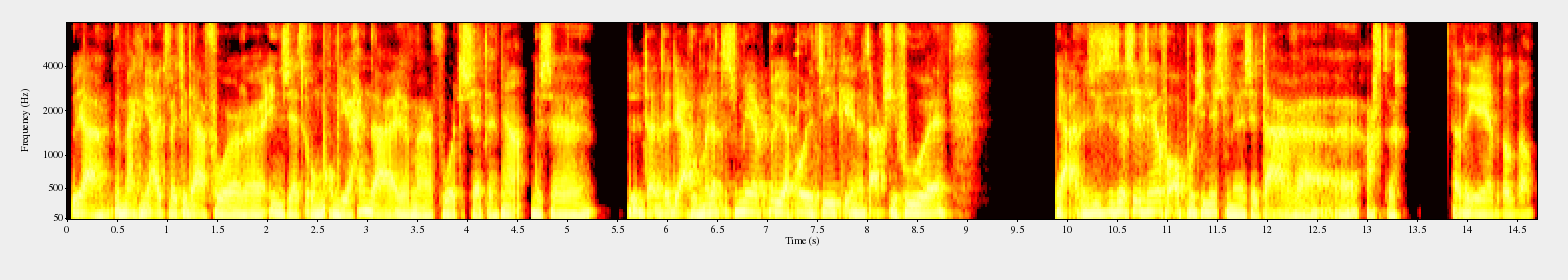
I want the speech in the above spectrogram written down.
ja, het maakt niet uit wat je daarvoor eh, inzet om, om die agenda zeg maar, voor te zetten. Ja. Dus eh, dat, dat- ja, goed, maar dat is meer ja, politiek in het actie voeren. Ja, dus er zit, heel veel opportunisme zit daar eh, eh, achter. Dat idee heb ik ook wel.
